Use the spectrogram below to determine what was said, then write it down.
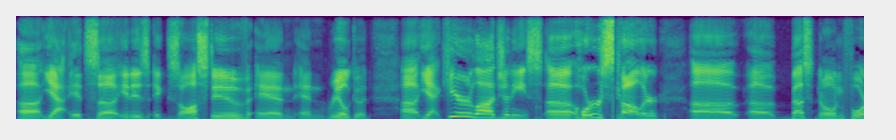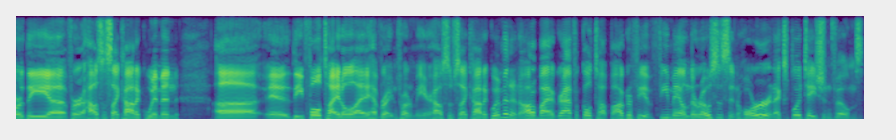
Uh, yeah, it's uh, it is exhaustive and and real good. Uh, yeah, Kier-La Janisse, uh, horror scholar, uh, uh, best known for the for House of Psychotic Women. Uh, the full title I have right in front of me here: House of Psychotic Women, an autobiographical topography of female neurosis in horror and exploitation films.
